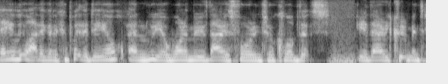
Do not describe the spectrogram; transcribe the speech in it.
they look like they're going to complete the deal and you know want to move Darius Ford into a club that's you know, their recruitment.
